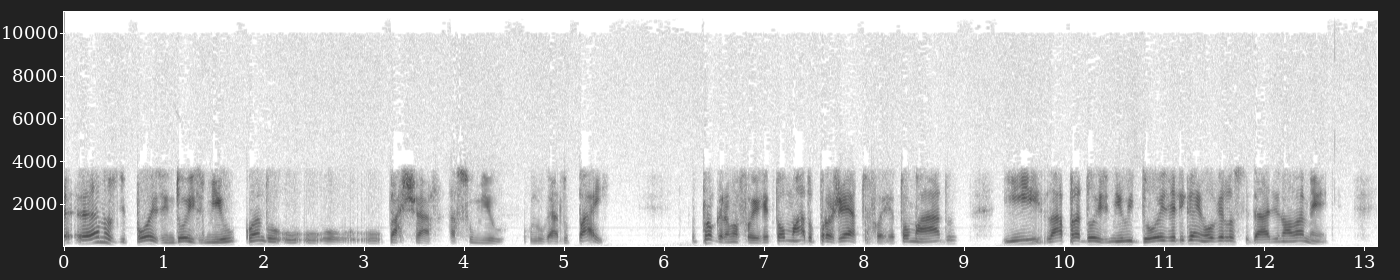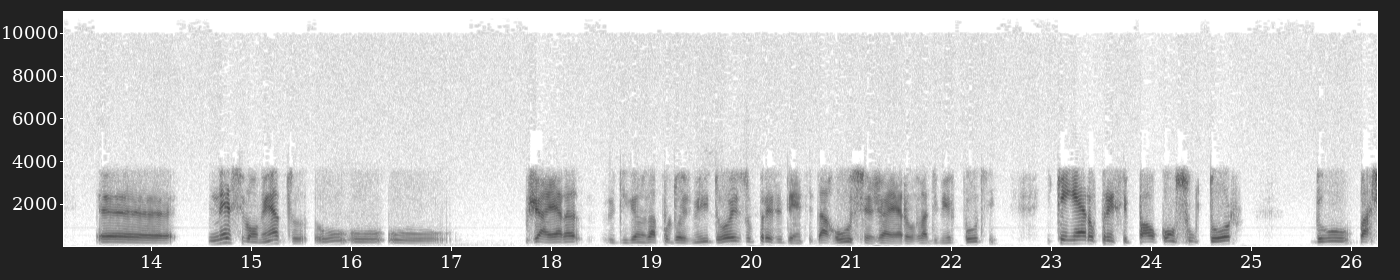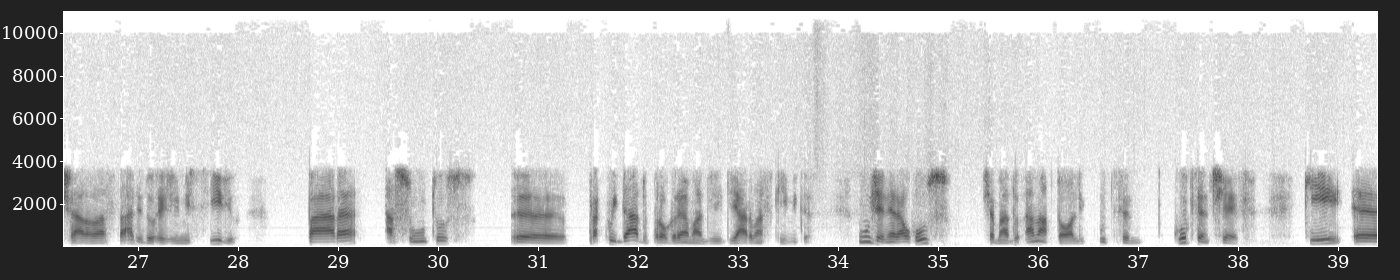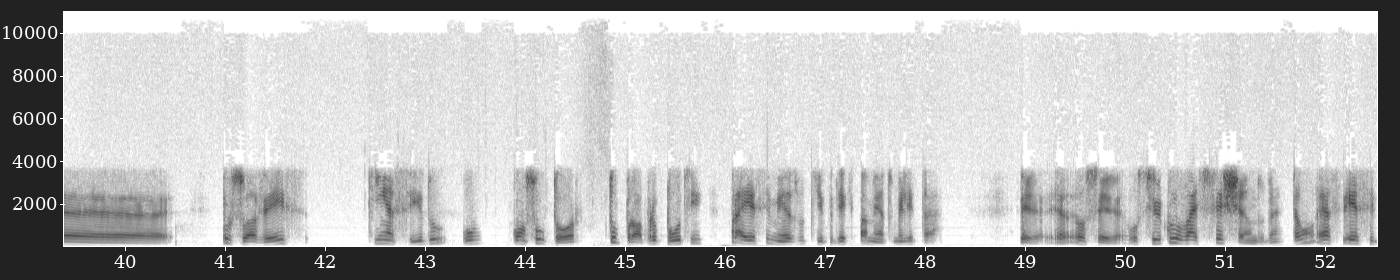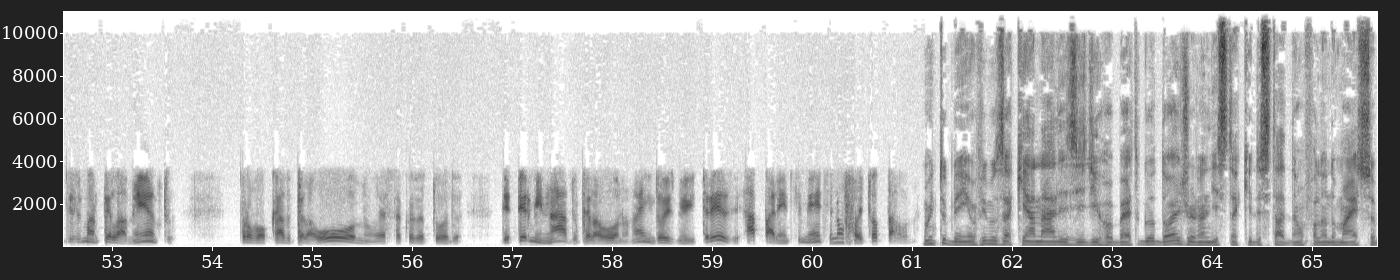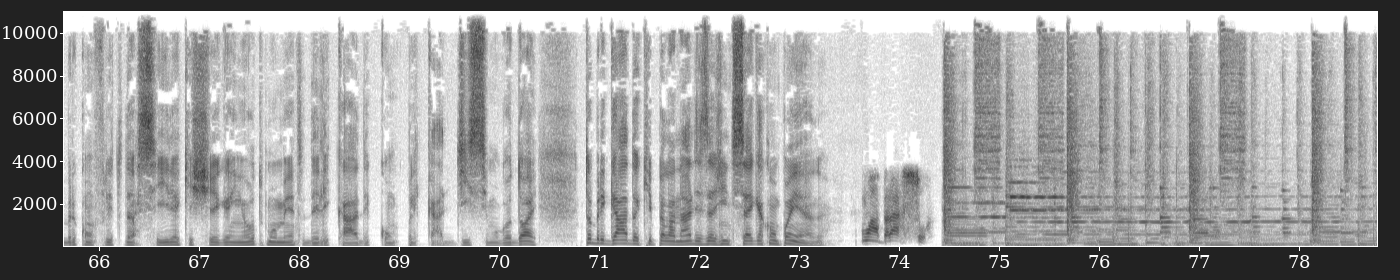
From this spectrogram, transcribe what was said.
Anos depois, em 2000, quando o, o, o Bashar assumiu o lugar do pai, o programa foi retomado, o projeto foi retomado, e lá para 2002 ele ganhou velocidade novamente. É, nesse momento, o, o, já era, digamos lá por 2002, o presidente da Rússia já era o Vladimir Putin, e quem era o principal consultor do Bashar al-Assad, do regime sírio, para assuntos, uh, para cuidar do programa de, de, armas químicas. Um general russo, chamado Anatoly Kutsen, Kutsenchev, que, uh, por sua vez, tinha sido o consultor do próprio Putin para esse mesmo tipo de equipamento militar. Veja, é, ou seja, o círculo vai se fechando, né? Então, esse desmantelamento provocado pela ONU, essa coisa toda, determinado pela ONU né, em 2013, aparentemente não foi total. Né? Muito bem, ouvimos aqui a análise de Roberto Godoy, jornalista aqui do Estadão, falando mais sobre o conflito da Síria, que chega em outro momento delicado e complicadíssimo. Godoy, muito obrigado aqui pela análise, a gente segue acompanhando. Um abraço.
